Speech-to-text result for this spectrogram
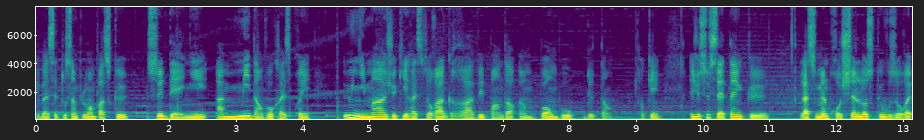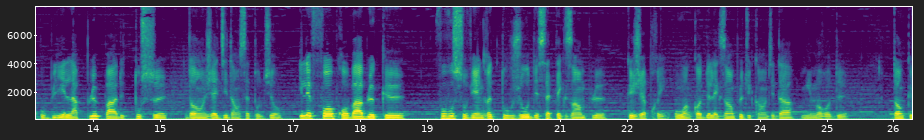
Eh bien, c'est tout simplement parce que ce dernier a mis dans votre esprit une image qui restera gravée pendant un bon bout de temps. OK? Et je suis certain que la semaine prochaine, lorsque vous aurez oublié la plupart de tout ce dont j'ai dit dans cet audio, il est fort probable que vous vous souviendrez toujours de cet exemple que j'ai pris ou encore de l'exemple du candidat numéro 2. Donc,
